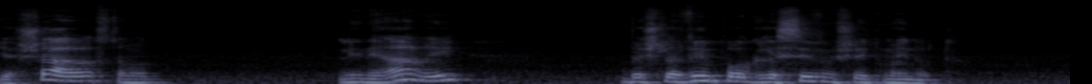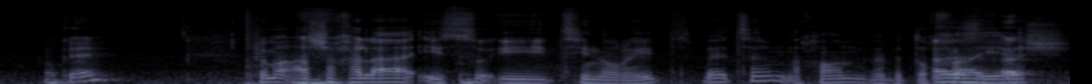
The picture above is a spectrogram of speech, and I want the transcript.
ישר, זאת אומרת לינארי, בשלבים פרוגרסיביים של התמיינות, אוקיי? כלומר, השחלה היא, היא צינורית בעצם, נכון? ובתוכה אז, יש...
